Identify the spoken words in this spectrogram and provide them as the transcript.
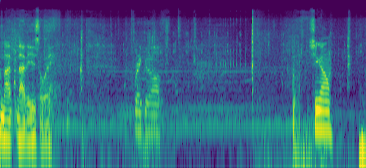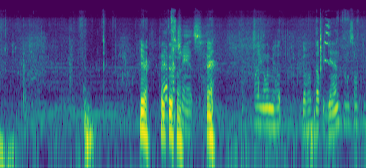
Not not easily. Break it off. She gone. Here, take Have this one. chance. Here. Oh, you gonna let me hook, go hooked up again or something?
